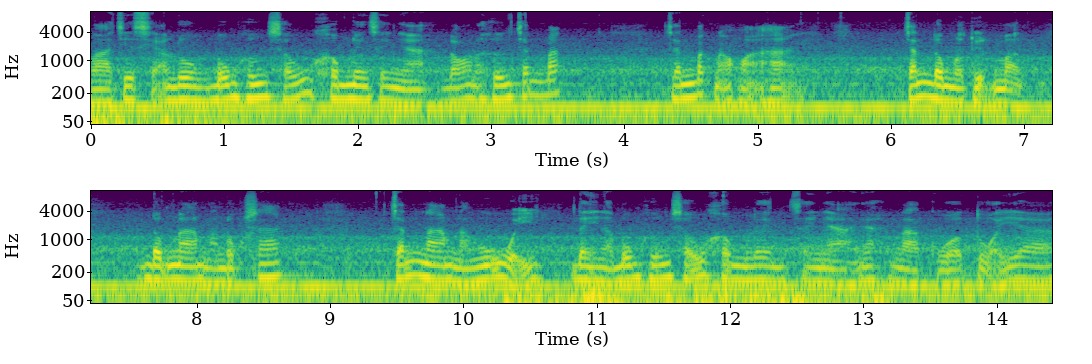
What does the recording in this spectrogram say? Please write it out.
Và chia sẻ luôn bốn hướng xấu không nên xây nhà. Đó là hướng chánh bắc. Chánh bắc là hỏa hại. Chánh đông là tuyệt mệnh. Đông nam là độc sát chấn nam là ngũ quỷ. Đây là bốn hướng xấu không lên xây nhà nhé là của tuổi à,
